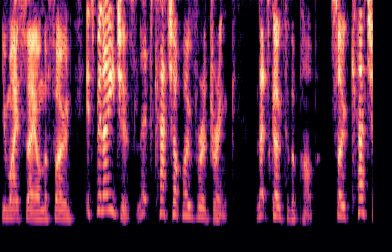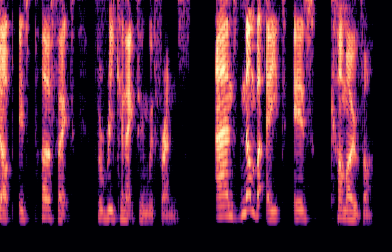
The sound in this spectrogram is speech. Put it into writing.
you might say on the phone, it's been ages, let's catch up over a drink. Let's go to the pub. So catch up is perfect for reconnecting with friends. And number eight is come over.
